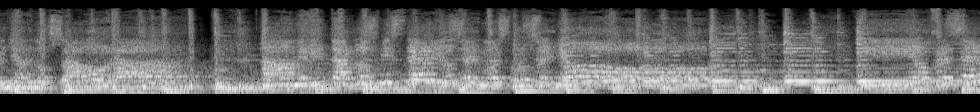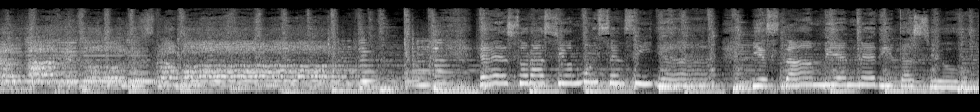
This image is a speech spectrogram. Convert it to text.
Enséñanos ahora a meditar los misterios de nuestro Señor y ofrecer al Padre todo nuestro amor. Es oración muy sencilla y es también meditación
